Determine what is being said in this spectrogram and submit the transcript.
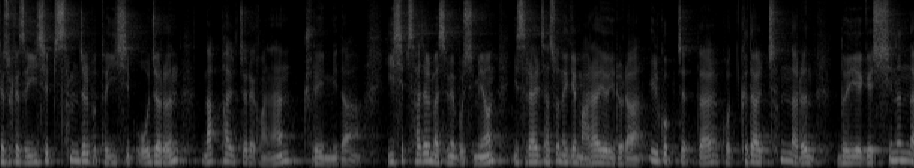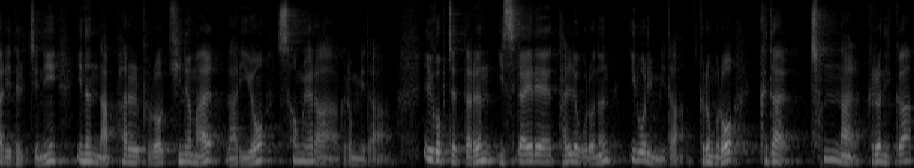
계속해서 23절부터 25절은 나팔절에 관한 규례입니다. 24절 말씀해 보시면 이스라엘 자손에게 말하여 이르라 일곱째 달 곧 그 달 첫날은 너희에게 쉬는 날이 될지니 이는 나팔을 불어 기념할 날이요 성회라 그럽니다. 일곱째 달은 이스라엘의 달력으로는 1월입니다. 그러므로 그 달 첫날 그러니까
